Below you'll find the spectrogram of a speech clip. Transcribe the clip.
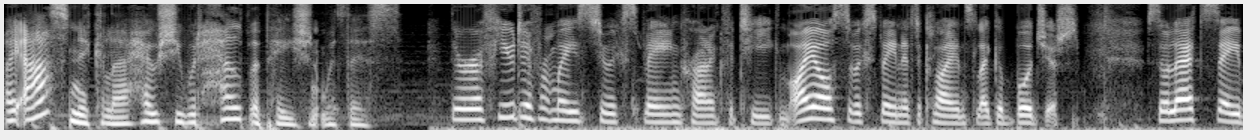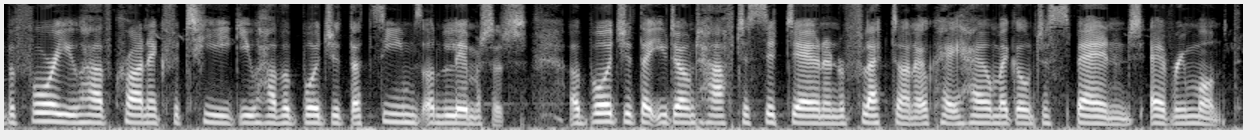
I asked Nicola how she would help a patient with this. There are a few different ways to explain chronic fatigue. I also explain it to clients like a budget. So let's say before you have chronic fatigue, you have a budget that seems unlimited, a budget that you don't have to sit down and reflect on, okay, how am I going to spend every month?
